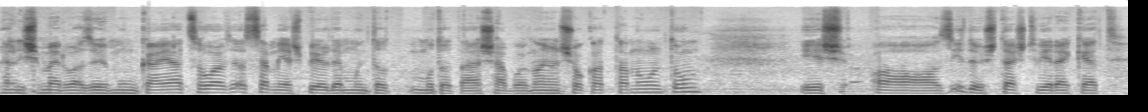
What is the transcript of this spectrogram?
elismerve az ő munkáját, szóval a személyes példamutatásából nagyon sokat tanultunk, és az idős testvéreket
